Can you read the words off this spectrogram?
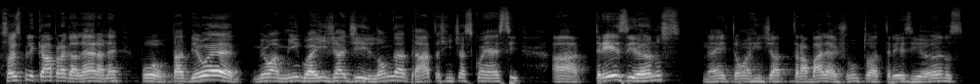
Só explicar pra galera, né? Pô, o Tadeu é meu amigo aí já de longa data, a gente já se conhece há 13 anos né? Então a gente já trabalha junto há 13 anos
